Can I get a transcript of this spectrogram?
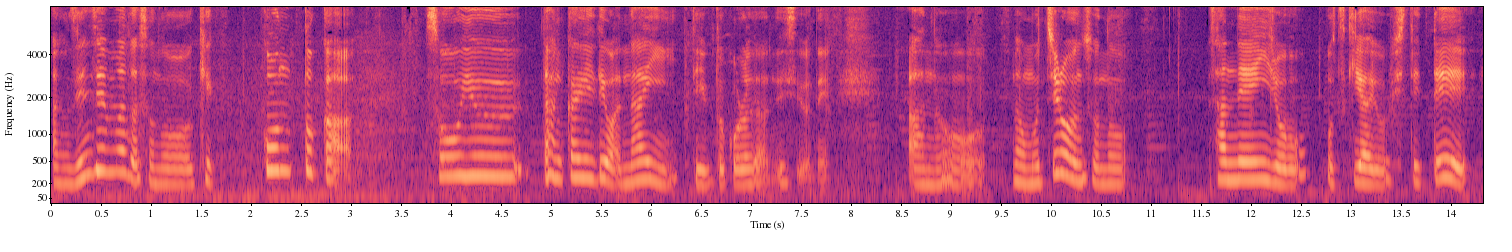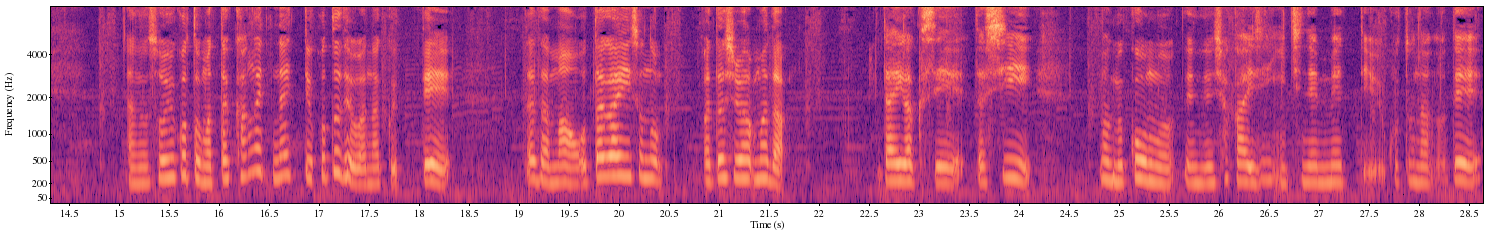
あの全然まだその結婚とかそういう段階ではないっていうところなんですよね。あのもちろんその3年以上お付き合いをしててあのそういうことを全く考えてないっていうことではなくってただまあお互いその私はまだ大学生だしまあ、向こうも全然社会人1年目っていうことなので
